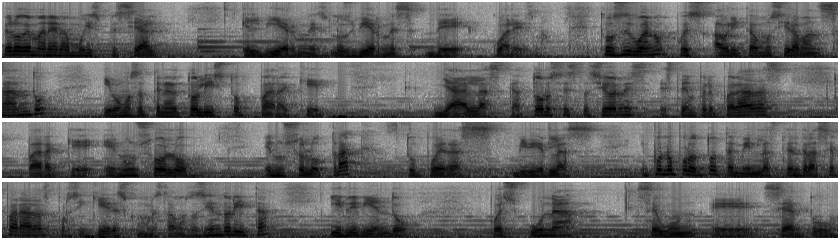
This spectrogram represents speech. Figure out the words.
pero de manera muy especial el viernes, los viernes de cuaresma. Entonces, bueno, pues ahorita vamos a ir avanzando y vamos a tener todo listo para que ya las 14 estaciones estén preparadas para que en un solo, en un solo track tú puedas vivirlas y por lo pronto también las tendrás separadas por si quieres, como lo estamos haciendo ahorita, ir viviendo pues una según eh, sea tu,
